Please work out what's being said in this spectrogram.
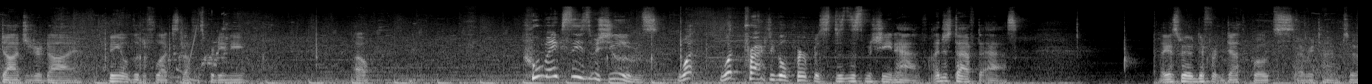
dodge it or die. Being able to deflect stuff is pretty neat. Oh. Who makes these machines? What what practical purpose does this machine have? I just have to ask. I guess we have different death quotes every time too.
